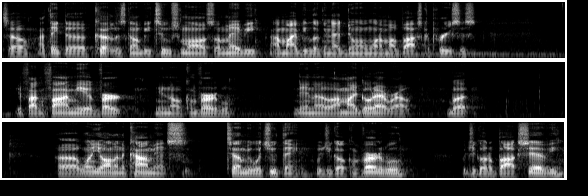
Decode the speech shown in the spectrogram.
So I think the cutlass gonna be too small, so maybe I might be looking at doing one of my box caprices. If I can find me a vert, you know, convertible, then uh, I might go that route. But uh, one of y'all in the comments, tell me what you think. Would you go convertible? Would you go to box Chevy?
